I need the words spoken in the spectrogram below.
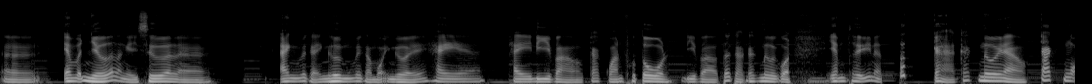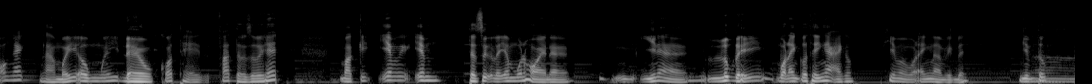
ờ, em vẫn nhớ là ngày xưa là anh với cả anh Hưng với cả mọi người ấy hay hay đi vào các quán photo này đi vào tất cả các nơi. Còn em thấy là tất cả các nơi nào các ngõ ngách là mấy ông ấy đều có thể phát tờ rơi hết. Mà cái em em thật sự là em muốn hỏi là ý là lúc đấy bọn anh có thấy ngại không? Khi mà bọn anh làm việc đấy nghiêm túc. Ờ,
